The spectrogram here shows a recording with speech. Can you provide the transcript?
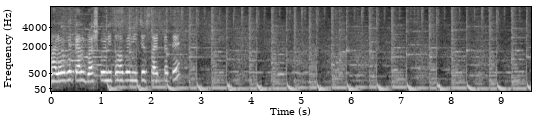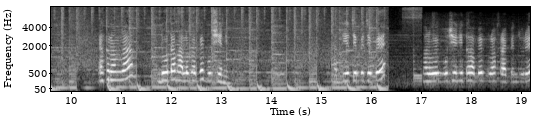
ভালোভাবে তেল ব্রাশ করে নিতে হবে নিচের সাইডটাতে। এখন আমরা ডোটা ভালোভাবে বসিয়ে নিব। হাত দিয়ে চেপে চেপে ভালোভাবে বসিয়ে নিতে হবে পুরো ফ্রাই প্যান জুড়ে।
